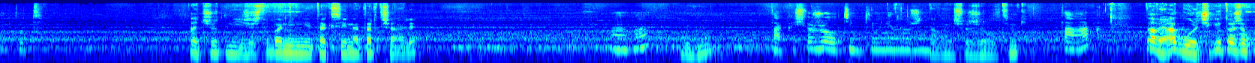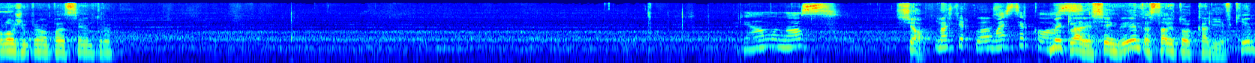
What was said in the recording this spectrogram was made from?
Вот тут. Да, чуть ниже, чтобы они не так сильно торчали. Ага. Мгм. Так, еще желтенький мне нужен. Давай еще желтенький. Так. Давай огурчики тоже положим прямо по центру. Прям у нас Все. Мастер-класс. мастер-класс. Мы клали все ингредиенты, остались только оливки.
